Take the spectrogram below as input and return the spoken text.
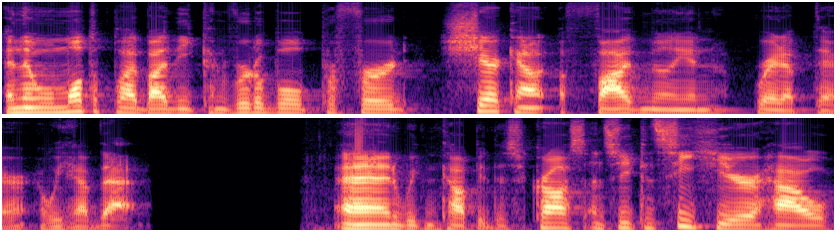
and then we'll multiply by the convertible preferred share count of 5 million right up there, and we have that. And we can copy this across. And so you can see here how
